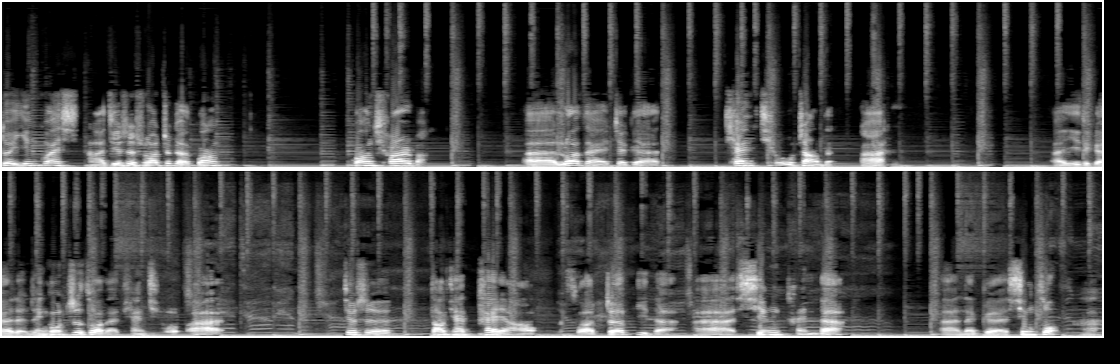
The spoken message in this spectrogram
对应关系啊，就是说这个光光圈吧，呃，落在这个天球上的啊，啊，以这个人工制作的天球啊，就是当天太阳所遮蔽的啊星辰的啊那个星座啊，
